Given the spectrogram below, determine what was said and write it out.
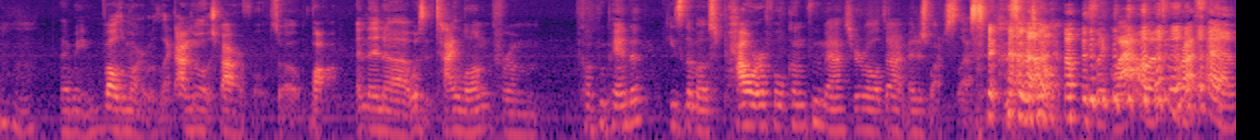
Mm-hmm. I mean, Voldemort was like, I'm the most powerful, so wow. And then uh, was it Tai Lung from Kung Fu Panda? He's the most powerful kung fu master of all time. I just watched this last night. so it's. Like, wow, that's impressive.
